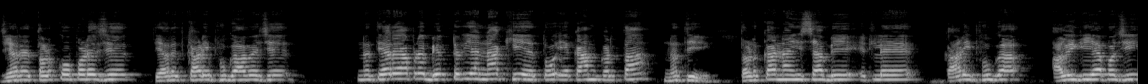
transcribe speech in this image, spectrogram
જ્યારે તડકો પડે છે, ત્યારે જ કાળી ફૂગ આવે છે. અને ત્યારે આપણે બેક્ટેરિયા નાખીએ તો એ કામ કરતા નથી. તડકાના હિસાબે એટલે કાળી ફૂગ આવી ગયા પછી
